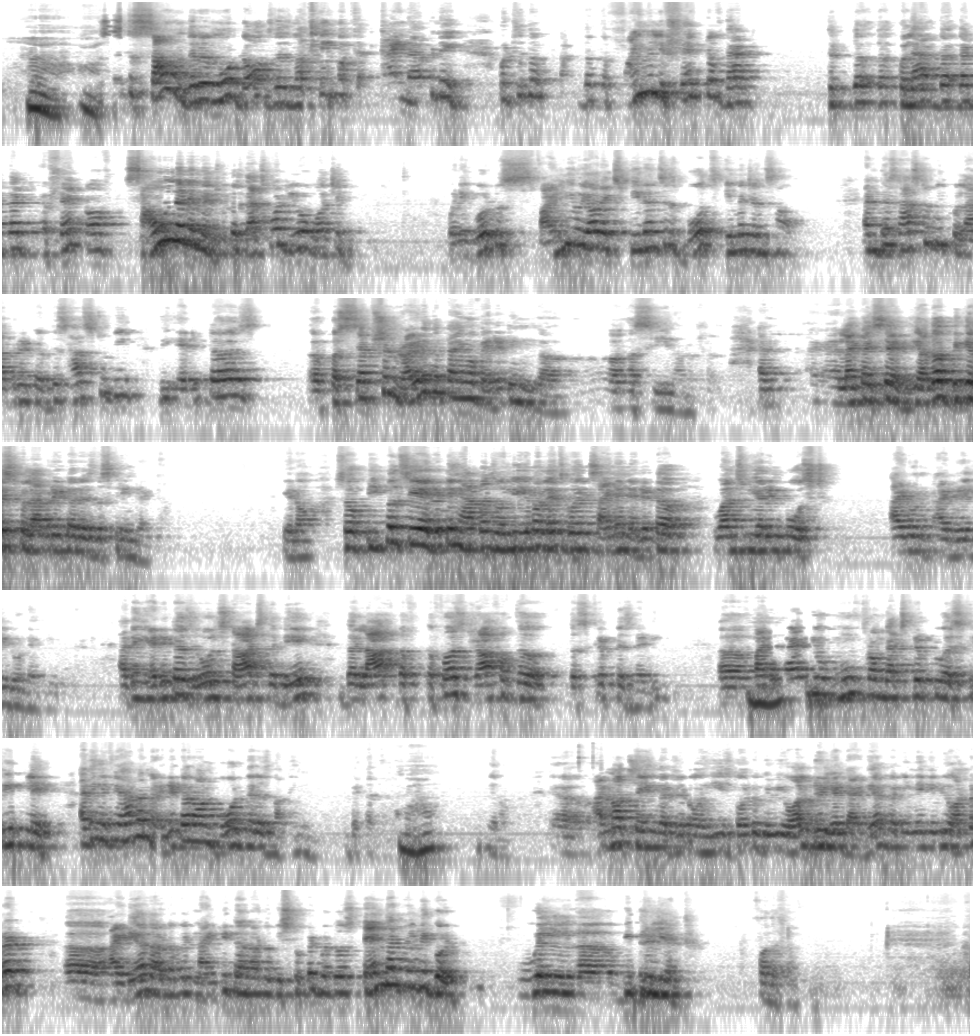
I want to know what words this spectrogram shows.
it's just a sound. There are no dogs. There's nothing of that kind happening. But the, the, the final effect of that, the, the, the collab, the, that, that effect of sound and image, because that's what you're watching. When you go to finally, your experience is both image and sound. And this has to be collaborative. This has to be the editor's uh, perception right at the time of editing uh, a, a scene or a film. And like I said, the other biggest collaborator is the screenwriter. You know so people say editing happens only you know let's go and sign an editor once we are in post. I don't i really don't agree with that. I think editor's role starts the day the last the, the first draft of the the script is ready. Uh, by the time you move from that script to a screenplay i think if you have an editor on board there is nothing better than that. You know uh, i'm not saying that you know he's going to give you all brilliant ideas but he may give you 100 uh, ideas out of it. 90 turn out to be stupid but those 10 that will be good will uh, be brilliant for the film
